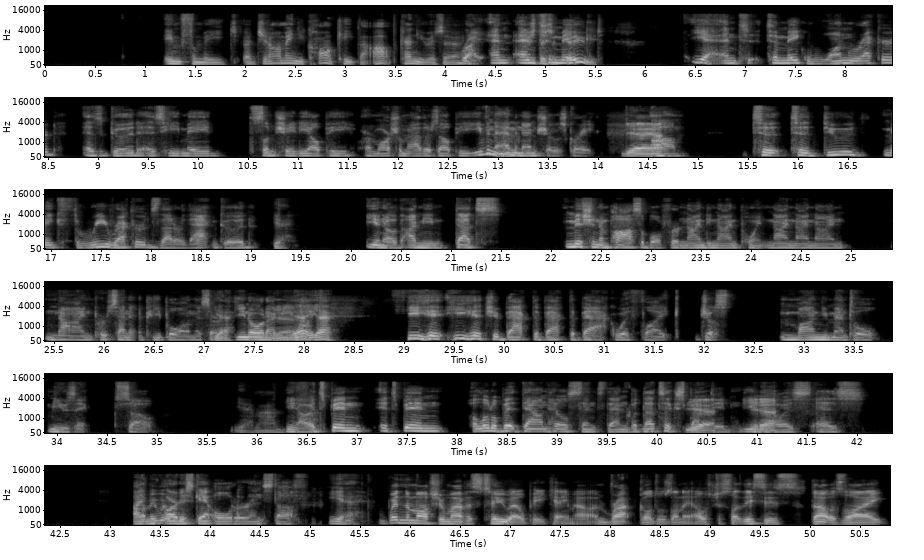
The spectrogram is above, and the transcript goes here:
infamy. uh, Do you know what I mean? You can't keep that up, can you? As a right and and to make dude. yeah and to, to make one record as good as he made Slim Shady LP or Marshall Mathers LP, even the Mm. Eminem show is great. Yeah, yeah. Um, to to do make three records that are that good, Yeah. you know, I mean that's mission impossible for ninety nine percent of people on this earth. Yeah. You know what I Yeah. mean? Yeah, Like, yeah. He hit he hit you back to back to back with like just monumental music. So Yeah, man. you know it's been it's been a little bit downhill since then, but that's expected. you yeah. know, as as I- I mean, we- artists get older and stuff. yeah. when the Marshall Mathers 2 LP came out and Rap God was on it, I was just like, this is that was like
